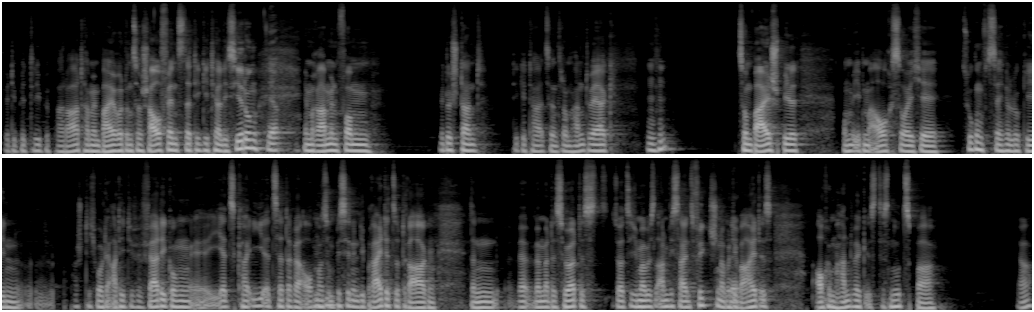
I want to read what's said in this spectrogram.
für die Betriebe parat, haben in Bayreuth unser Schaufenster Digitalisierung Ja. im Rahmen vom Mittelstand, Digitalzentrum Handwerk Mhm. zum Beispiel, um eben auch solche Zukunftstechnologien, Stichworte additive Fertigung, äh, jetzt KI etc. auch mal so ein Mhm. bisschen in die Breite zu tragen. Dann, we- wenn man das hört, das hört sich immer ein bisschen an wie Science Fiction, aber Ja. die Wahrheit ist, auch im Handwerk ist das nutzbar. Ja,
